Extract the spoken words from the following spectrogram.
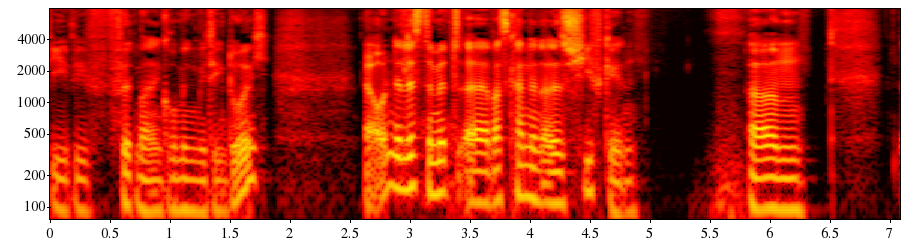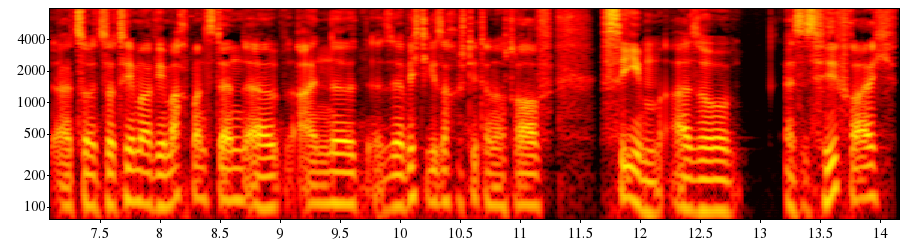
wie, wie führt man ein Grooming-Meeting durch? Ja, und eine Liste mit, äh, was kann denn alles schiefgehen? Ähm, äh, zur, zur Thema, wie macht man es denn? Äh, eine sehr wichtige Sache steht da noch drauf, Theme. Also es ist hilfreich,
